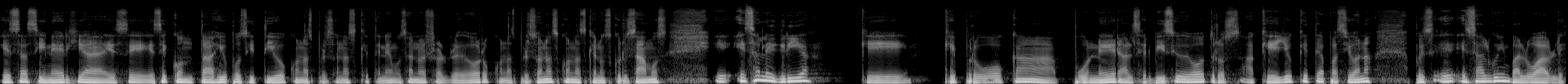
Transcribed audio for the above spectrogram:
esa sinergia, ese, ese contagio positivo con las personas que tenemos a nuestro alrededor o con las personas con las que nos cruzamos, eh, esa alegría que, que provoca poner al servicio de otros aquello que te apasiona, pues e, es, algo invaluable.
